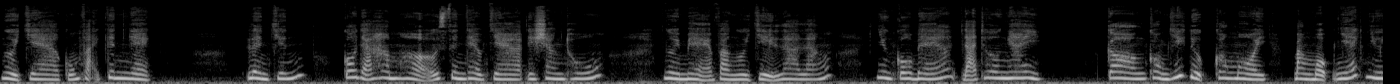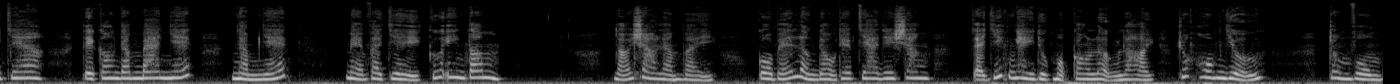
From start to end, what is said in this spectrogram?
người cha cũng phải kinh ngạc. Lên chính, cô đã hâm hở xin theo cha đi săn thú. Người mẹ và người chị lo lắng, nhưng cô bé đã thưa ngay. Con không giết được con mồi bằng một nhát như cha, thì con đâm ba nhát, nằm nhát. Mẹ và chị cứ yên tâm. Nói sao làm vậy, cô bé lần đầu theo cha đi săn đã giết ngay được một con lợn lòi rất hung dữ. Trong vùng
